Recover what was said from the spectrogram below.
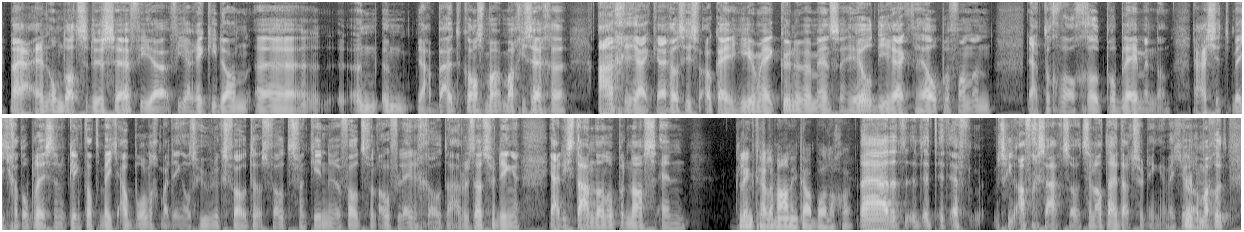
Nou ja, en omdat ze dus hè, via, via Ricky dan eh, een, een ja, buitenkans, ma- mag je zeggen, aangereikt krijgen. Dus is oké, hiermee kunnen we mensen heel direct helpen van een ja, toch wel groot probleem. En dan, nou, als je het een beetje gaat oplezen, dan klinkt dat een beetje oudbollig. Maar dingen als huwelijksfoto's, foto's van kinderen, foto's van overleden grootouders, dat soort dingen. Ja, die staan dan op een nas en klinkt helemaal niet afbollig hoor. nou ja, dat, het, het, het, het- misschien afgezaagd zo. Het zijn altijd dat soort dingen, weet je wel. Maar goed,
